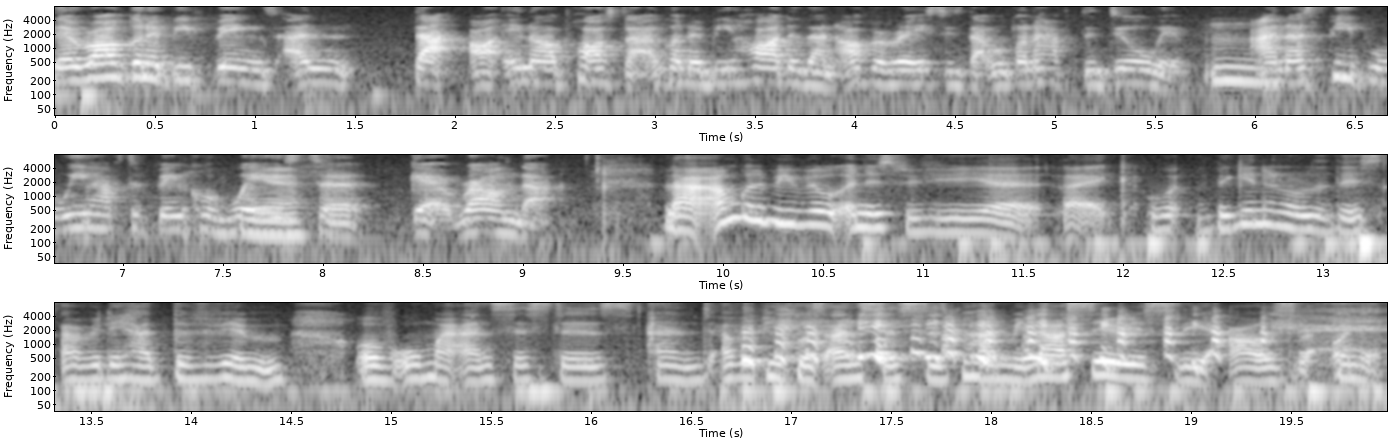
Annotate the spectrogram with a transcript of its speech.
there are going to be things and that are in our past that are going to be harder than other races that we're going to have to deal with. Mm. And as people, we have to think of ways to get around that. Like I'm gonna be real honest with you, yeah. Like w- beginning all of this, I really had the vim of all my ancestors and other people's ancestors behind me. Now, seriously, I was like, on it.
